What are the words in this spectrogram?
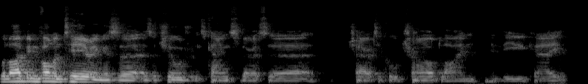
Well, I've been volunteering as a as a children's counsellor at a charity called Childline in the UK,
